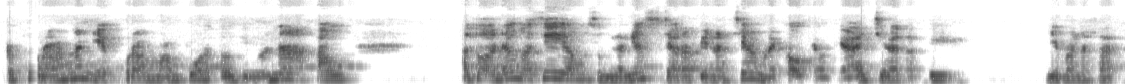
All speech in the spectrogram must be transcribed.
kekurangan ya kurang mampu atau gimana? Atau atau ada nggak sih yang sebenarnya secara finansial mereka oke-oke aja tapi gimana saat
